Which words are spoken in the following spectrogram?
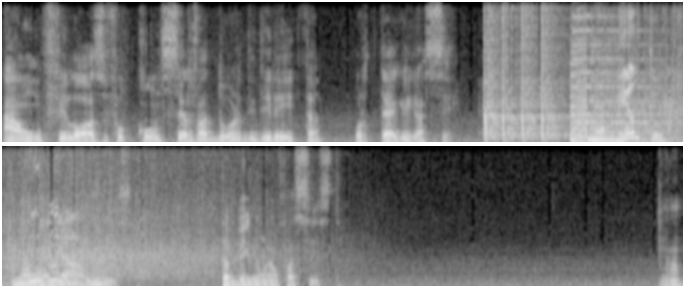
a um filósofo conservador de direita, Ortega y Gasset. Momento não cultural. é comunista. Também não é um fascista. Né?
